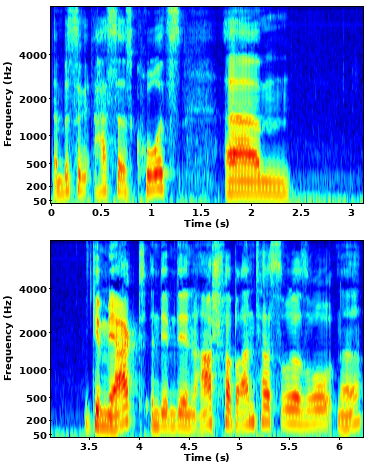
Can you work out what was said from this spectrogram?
dann bist du, hast du es kurz ähm, gemerkt, indem du den Arsch verbrannt hast oder so, ne?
